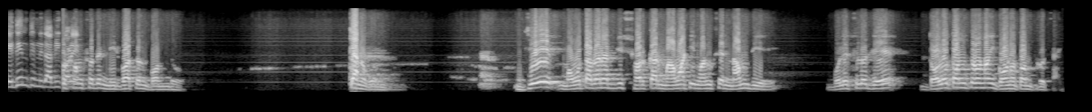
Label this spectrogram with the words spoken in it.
এদিন তিনি দাবি করেন সংসদের নির্বাচন বন্ধ। কেন বন্ধ? যে মমতা ব্যানার্জির সরকার মামাটি মানুষের নাম দিয়ে বলেছিল যে দলতন্ত্র নয়, গণতন্ত্র চাই।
